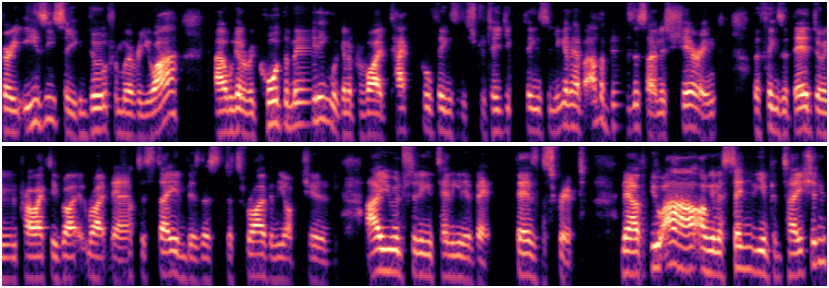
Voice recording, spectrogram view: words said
very easy, so you can do it from wherever you are. we're going to record the meeting. We're going to provide tactical things and strategic things, and you're going to have other business business owners sharing the things that they're doing proactive right, right now to stay in business, to thrive in the opportunity. Are you interested in attending an event? There's the script. Now, if you are, I'm going to send you the invitation.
